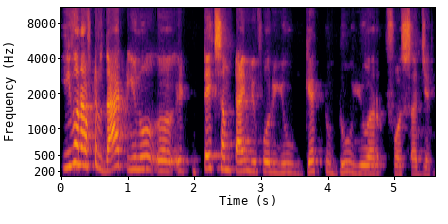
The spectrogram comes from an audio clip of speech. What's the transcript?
even after that you know uh, it takes some time before you get to do your first surgery.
